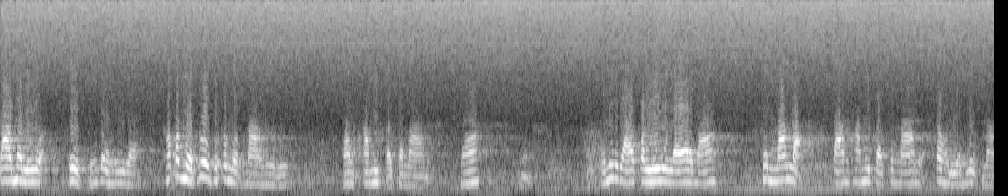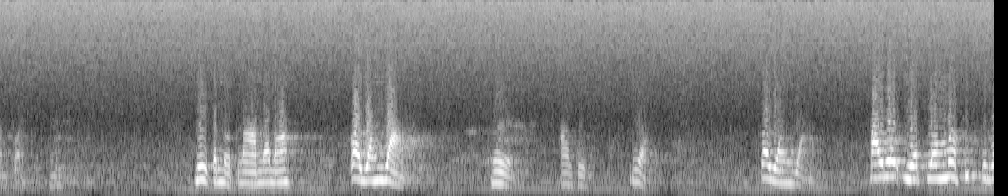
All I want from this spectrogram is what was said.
เราไม่รู้ พูดถึงตรงนี้แล้วเขากำหนดรูปจะกำหนดนามไม่รู้การทำมิปัสนานะอันนี้เราก็รู้แล้วนะเช่นนั้นแหละการทำมิปัสนาเนี่ยต้องเรียนรูปนามก่อนนี่กำหนดนามแล้วนะ ก็ยังอยากนี่เอาสิเนี่ย ก็ยังอยากไปละเอียดลงเมื่อพิจาร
